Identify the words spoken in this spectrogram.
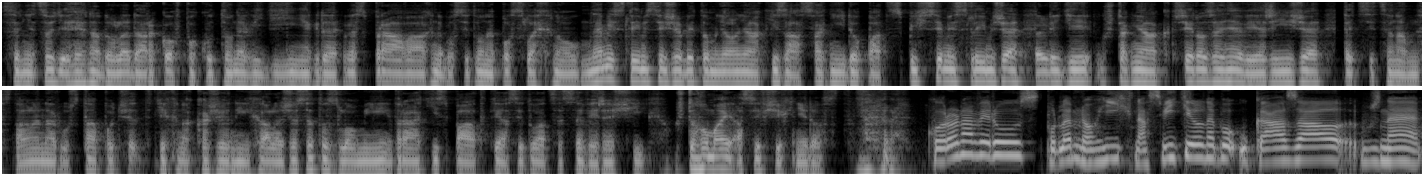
se něco děje na dole Darkov, pokud to nevidí někde ve zprávách nebo si to neposlechnou. Nemyslím si, že by to mělo nějaký zásadní dopad. Spíš si myslím, že lidi už tak nějak přirozeně věří, že teď sice nám stále narůstá počet těch nakažených, ale že se to zlomí, vrátí zpátky a situace se vyřeší. Už toho mají asi všichni dost. Koronavirus podle mnohých nasvítil nebo ukázal různé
